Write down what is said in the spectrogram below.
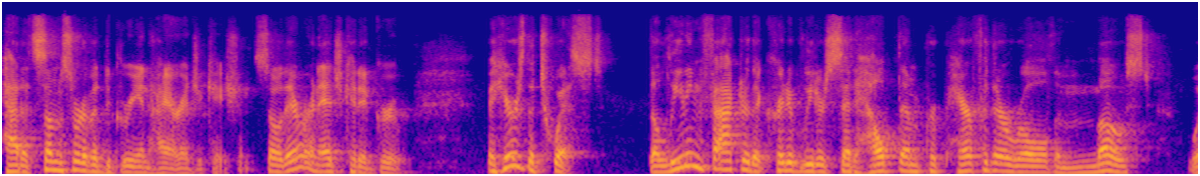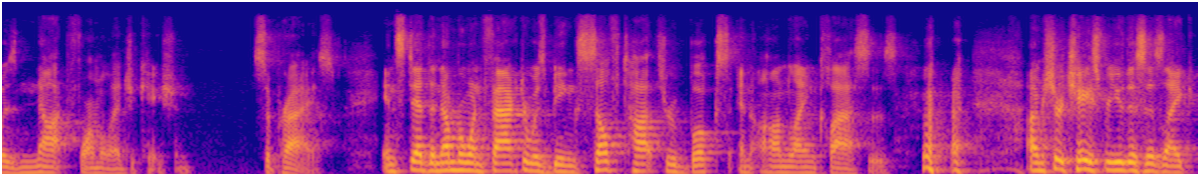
had some sort of a degree in higher education so they were an educated group but here's the twist the leading factor that creative leaders said helped them prepare for their role the most was not formal education surprise instead the number one factor was being self-taught through books and online classes i'm sure chase for you this is like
